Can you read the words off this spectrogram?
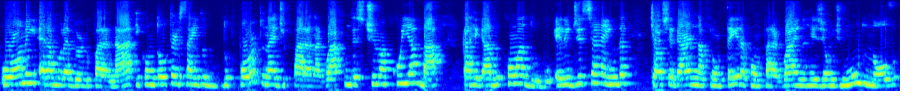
O homem era morador do Paraná e contou ter saído do porto né, de Paranaguá com destino a Cuiabá, carregado com adubo. Ele disse ainda que ao chegar na fronteira com o Paraguai, na região de Mundo Novo,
